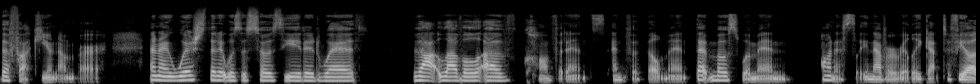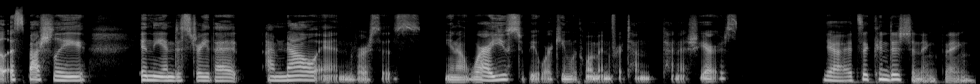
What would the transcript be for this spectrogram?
the fuck you number. And I wish that it was associated with that level of confidence and fulfillment that most women honestly never really get to feel, especially in the industry that I'm now in versus, you know, where I used to be working with women for 10, 10-ish years. Yeah, it's a conditioning thing.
